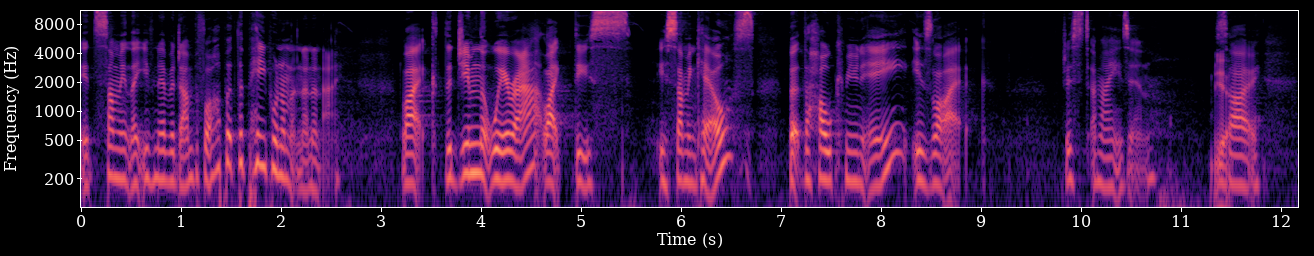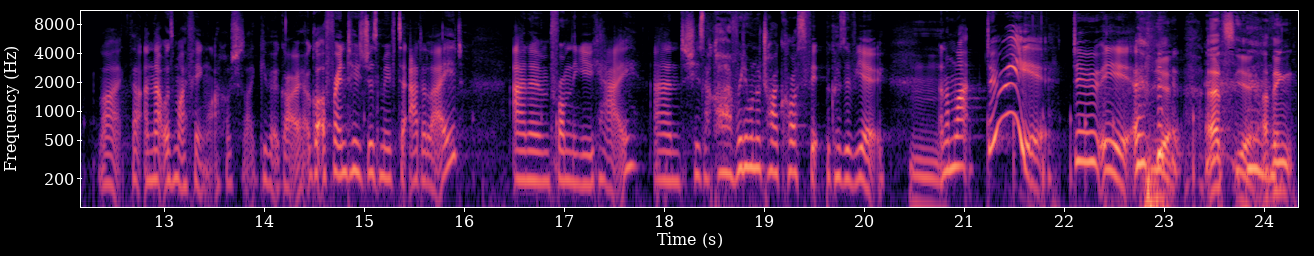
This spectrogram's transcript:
It's something that you've never done before." Oh, but the people, and I'm like, "No, no, no. Like the gym that we're at, like this is something else, but the whole community is like just amazing." Yeah. So, like that, and that was my thing. Like I was just like, give it a go. I got a friend who's just moved to Adelaide, and um, from the UK, and she's like, oh, I really want to try CrossFit because of you, and I'm like, do it, do it. yeah, that's yeah. I think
